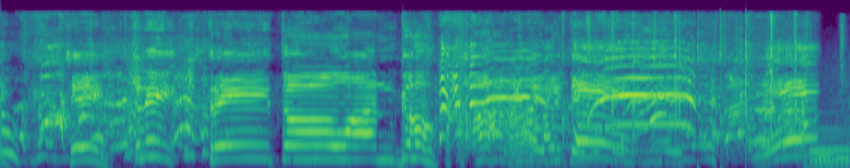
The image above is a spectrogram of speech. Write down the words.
ano? Sige, dali. 3, 2, 1, go! Ah, 20, 20,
